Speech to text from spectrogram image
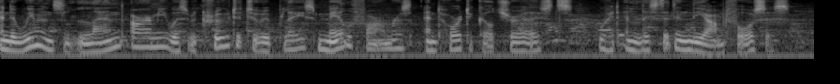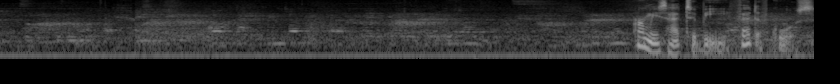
and the Women's Land Army was recruited to replace male farmers and horticulturalists who had enlisted in the armed forces. Armies had to be fed, of course,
